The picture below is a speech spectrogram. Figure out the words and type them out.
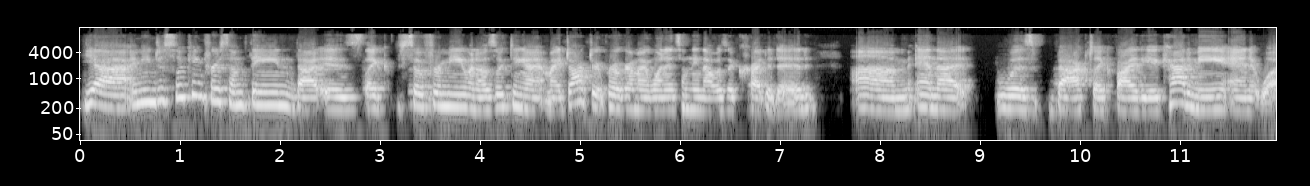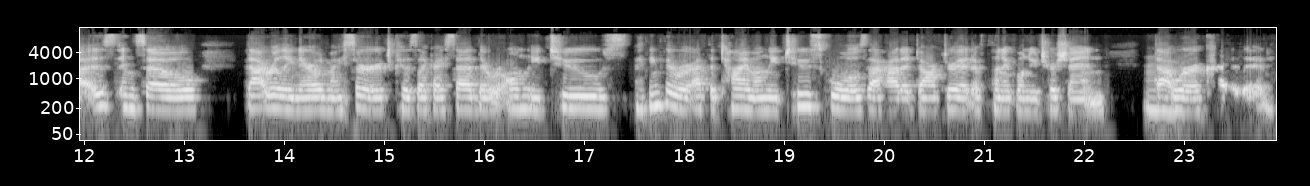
Yeah, I mean, just looking for something that is like, so for me, when I was looking at my doctorate program, I wanted something that was accredited um, and that was backed like by the academy, and it was. And so that really narrowed my search because like i said there were only two i think there were at the time only two schools that had a doctorate of clinical nutrition mm-hmm. that were accredited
